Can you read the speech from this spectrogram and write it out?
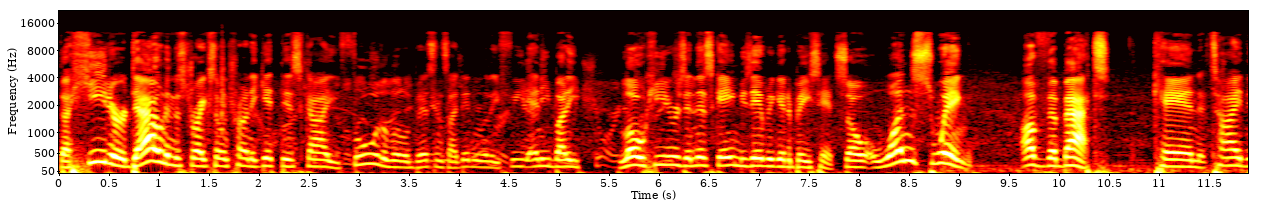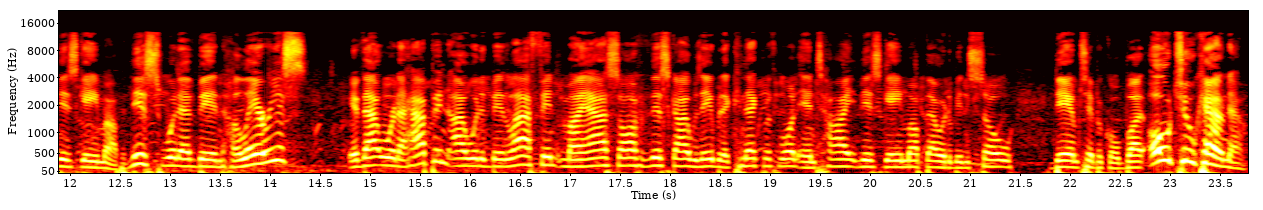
the heater down in the strike zone, trying to get this guy fooled a little bit since I didn't really feed anybody low heaters in this game. He's able to get a base hit. So one swing of the bat can tie this game up. This would have been hilarious. If that were to happen, I would have been laughing my ass off if this guy was able to connect with one and tie this game up. That would have been so damn typical. But 0-2 count now.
